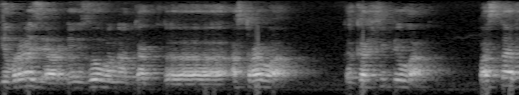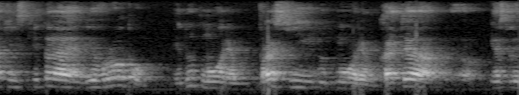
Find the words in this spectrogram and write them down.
Евразия организована как э, острова, как архипелаг. Поставки из Китая в Европу идут морем, в Россию идут морем. Хотя, э, если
